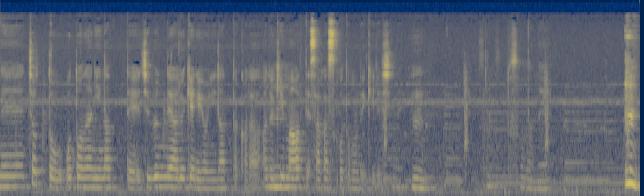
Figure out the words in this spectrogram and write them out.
ねえちょっと大人になって自分で歩けるようになったから歩き回って探すこともできるしね、うん。そうだね。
